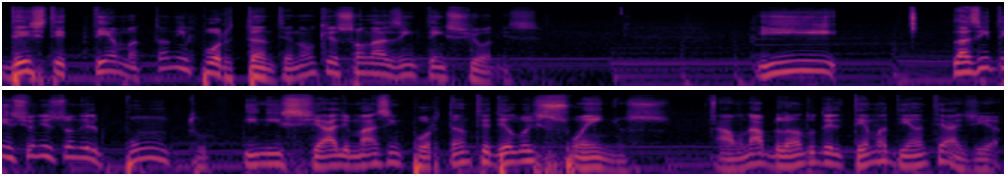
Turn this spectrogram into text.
deste tema tão importante, não que são as intenções. E as intenções são o ponto inicial e mais importante de los sueños aún hablando del tema de anteayer.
